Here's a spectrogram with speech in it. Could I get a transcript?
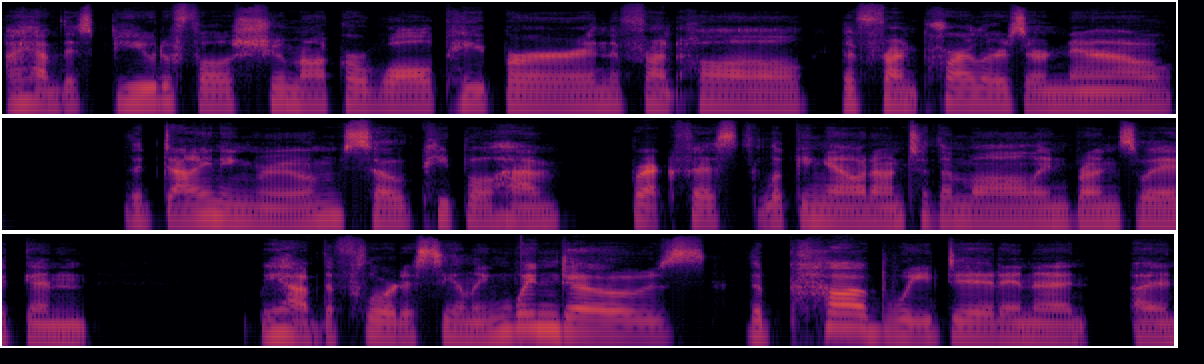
I have this beautiful Schumacher wallpaper in the front hall. The front parlors are now the dining room. So people have breakfast looking out onto the mall in Brunswick and we have the floor to ceiling windows. The pub we did in a, a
